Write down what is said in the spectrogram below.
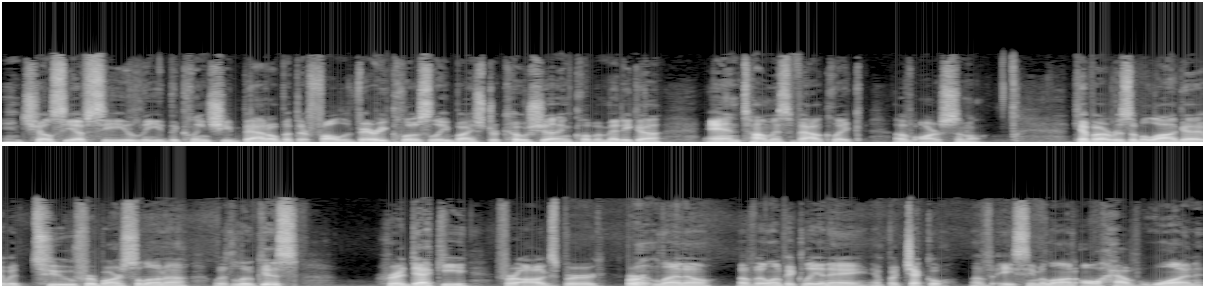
and Chelsea FC lead the clean sheet battle, but they're followed very closely by Strakosha and Club America and Thomas Vaclik of Arsenal. Kepa Arrizabalaga with two for Barcelona, with Lucas Hradecky for Augsburg, Bernd Leno of Olympique Lyonnais and Pacheco of AC Milan all have one.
